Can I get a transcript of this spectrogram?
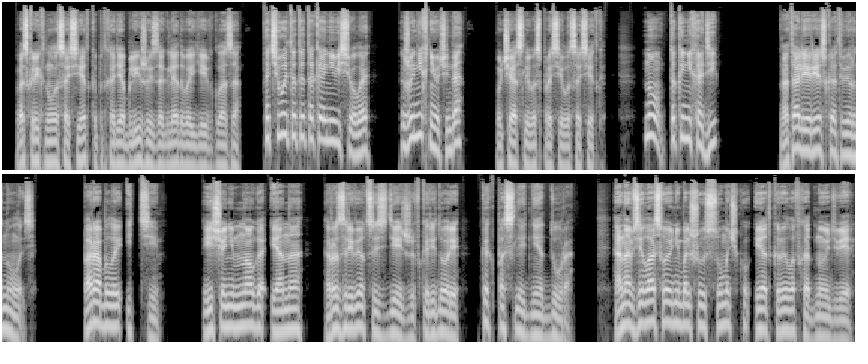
— воскликнула соседка, подходя ближе и заглядывая ей в глаза. «А чего это ты такая невеселая? Жених не очень, да?» — участливо спросила соседка. «Ну, так и не ходи». Наталья резко отвернулась. Пора было идти. Еще немного, и она разревется здесь же, в коридоре, как последняя дура. Она взяла свою небольшую сумочку и открыла входную дверь.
